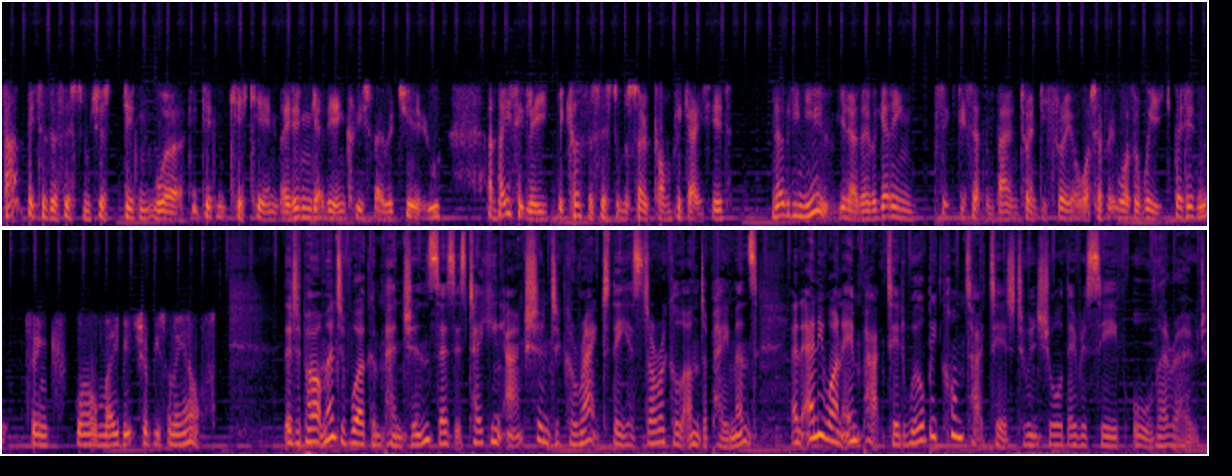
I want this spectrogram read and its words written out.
that bit of the system just didn't work. It didn't kick in. They didn't get the increase they were due. And basically, because the system was so complicated, nobody knew. You know, they were getting £67.23 or whatever it was a week. They didn't think, well, maybe it should be something else. The Department of Work and Pensions says it's taking action to correct the historical underpayments, and anyone impacted will be contacted to ensure they receive all they're owed.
